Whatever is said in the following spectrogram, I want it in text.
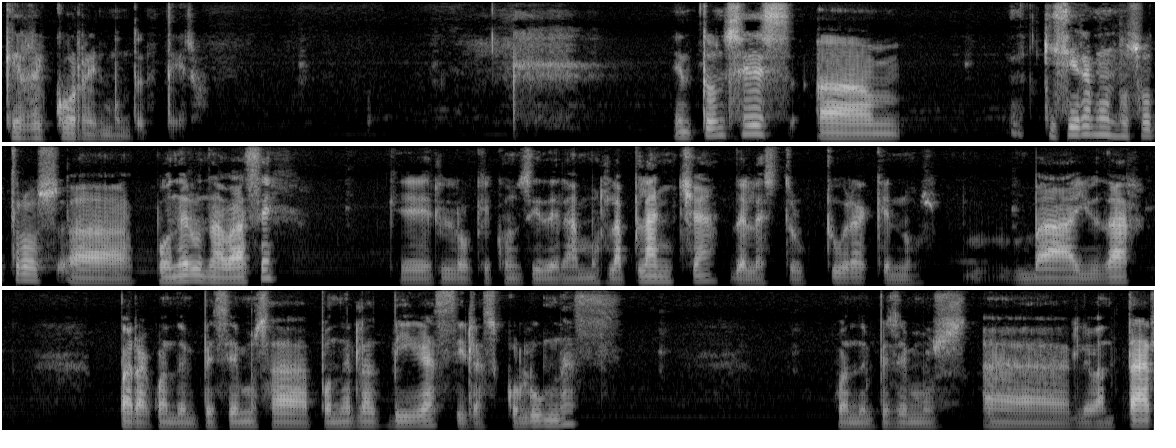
que recorre el mundo entero. Entonces, quisiéramos nosotros ah, poner una base, que es lo que consideramos la plancha de la estructura que nos va a ayudar para cuando empecemos a poner las vigas y las columnas, cuando empecemos a levantar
